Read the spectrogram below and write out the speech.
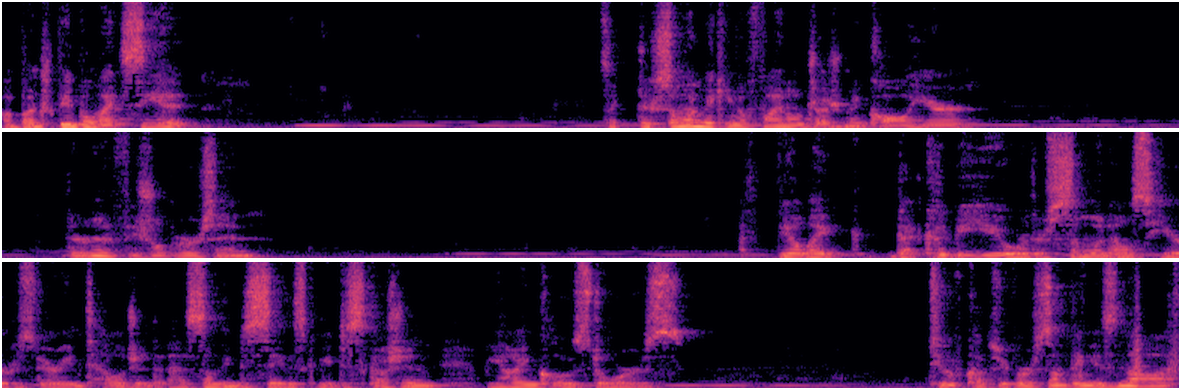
A bunch of people might see it. It's like there's someone making a final judgment call here. They're an official person. I feel like that could be you, or there's someone else here who's very intelligent that has something to say. This could be a discussion behind closed doors. Two of Cups reversed, something is not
